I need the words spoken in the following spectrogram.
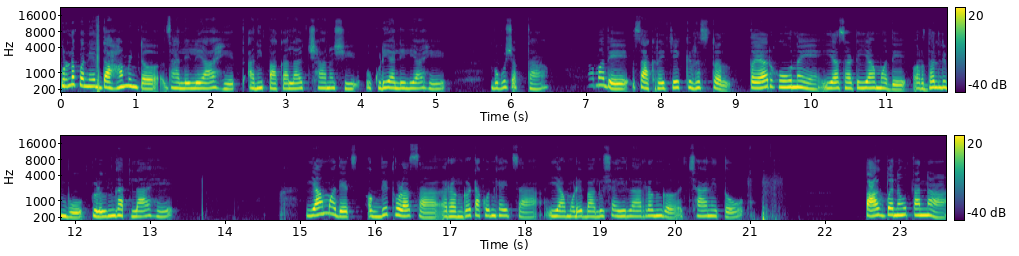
पूर्णपणे दहा मिनटं झालेली आहेत आणि पाकाला छान अशी उकडी आलेली आहे. बघू शकता. यामध्ये साखरेचे क्रिस्टल तयार होऊ नये यासाठी यामध्ये अर्ध लिंबू पिळून घातला आहे. यामध्येच अगदी थोडासा रंग टाकून घ्यायचा. यामुळे बालुशाहीला रंग छान येतो. पाक बनवताना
